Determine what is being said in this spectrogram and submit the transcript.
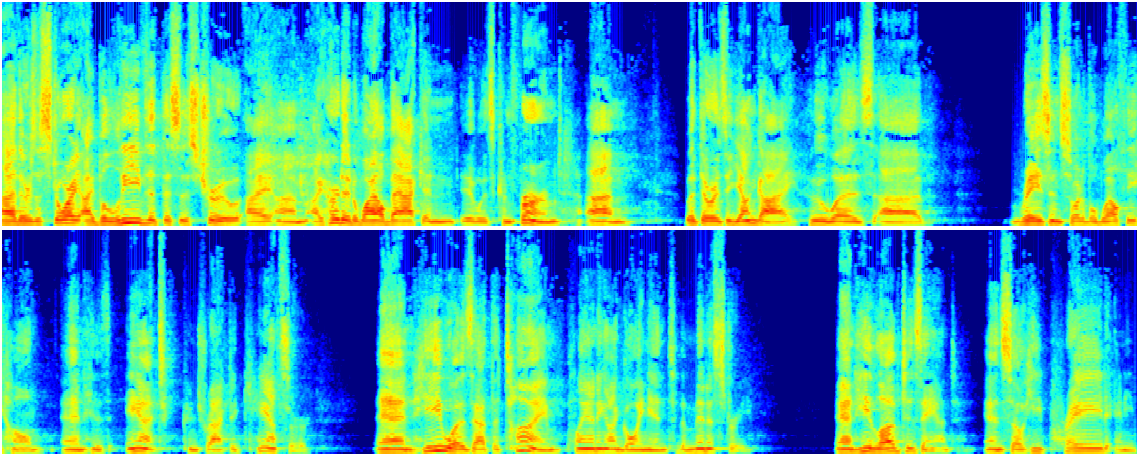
Uh, there's a story, I believe that this is true. I, um, I heard it a while back and it was confirmed. Um, but there was a young guy who was uh, raised in sort of a wealthy home, and his aunt contracted cancer. And he was at the time planning on going into the ministry. And he loved his aunt. And so he prayed and he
